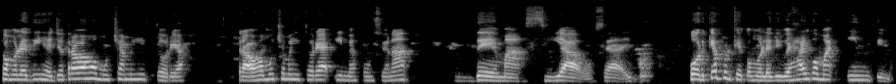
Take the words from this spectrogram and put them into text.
Como les dije, yo trabajo mucho en mis historias, trabajo mucho en mis historias y me funciona demasiado. O sea, ¿por qué? Porque como les digo, es algo más íntimo.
